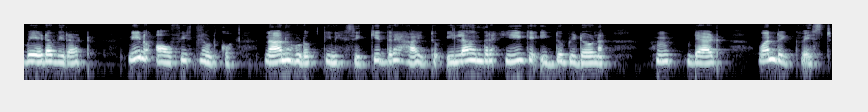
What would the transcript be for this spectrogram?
ಬೇಡ ವಿರಾಟ್, ನೀನು ಆಫೀಸ್ ನೋಡ್ಕೊ ನಾನು ಹುಡುಕ್ತೀನಿ. ಸಿಕ್ಕಿದ್ರೆ ಆಯಿತು. ಇಲ್ಲ ಅಂದರೆ ಹೀಗೆ ಇದ್ದು ಬಿಡೋಣ. ಹ್ಞೂ ಡ್ಯಾಡ್ ಒನ್ ರಿಕ್ವೆಸ್ಟ್.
